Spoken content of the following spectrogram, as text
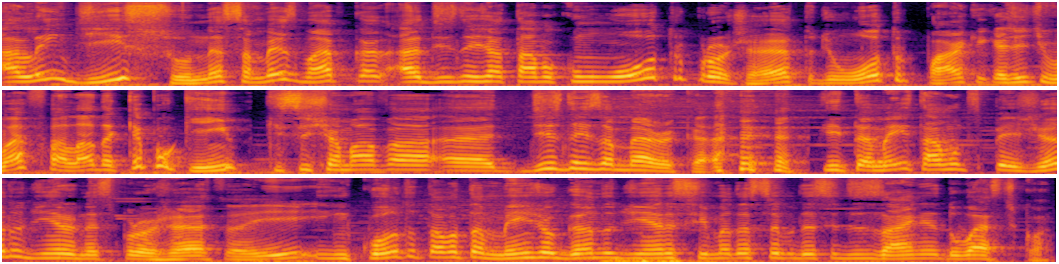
além disso, nessa mesma época a Disney já estava com um outro projeto de um outro parque que a gente vai falar daqui a pouquinho, que se chamava é, Disney's America, que também estavam despejando dinheiro nesse projeto aí, enquanto estavam também jogando dinheiro em cima desse, desse design do Westcott.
